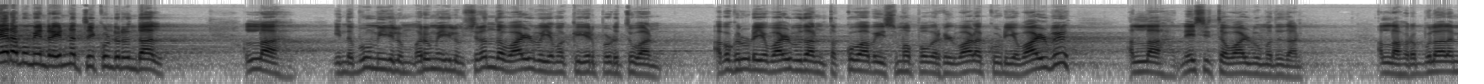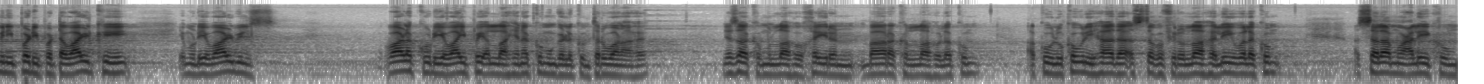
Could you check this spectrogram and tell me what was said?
நேரமும் என்ற எண்ணத்தை கொண்டிருந்தால் அல்லாஹ் இந்த பூமியிலும் மறுமையிலும் சிறந்த வாழ்வை எமக்கு ஏற்படுத்துவான். அவர்களுடைய வாழ்வுதான் தக்குவாவை சுமப்பவர்கள் வாழக்கூடிய வாழ்வு. அல்லாஹ் நேசித்த வாழ்வும் அதுதான். அல்லாஹ் ரப்புல் இப்படிப்பட்ட வாழ்க்கையை எம்முடைய வாழ்வில் வாழக்கூடிய வாய்ப்பை அல்லாஹ் எனக்கும் உங்களுக்கும் தருவானாக ஜசாக்கும் அல்லாஹு ஹைரன் பாரக் அல்லாஹு லக்கும் அக்கூலு கௌலி ஹாதா அஸ்தகுஃபிருல்லாஹ் அலி வலக்கும் அஸ்லாம் அலைக்கும்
